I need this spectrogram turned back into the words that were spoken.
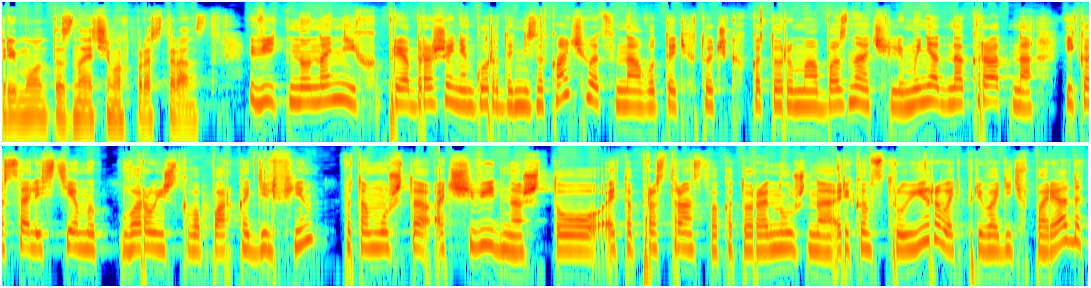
ремонта значимых пространств. Ведь, но на них преображение города не заканчивается на вот этих точках, которые мы обозначили. Мы неоднократно и касались темы Воронежа Воронежского парка «Дельфин», потому что очевидно, что это пространство, которое нужно реконструировать, приводить в порядок,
